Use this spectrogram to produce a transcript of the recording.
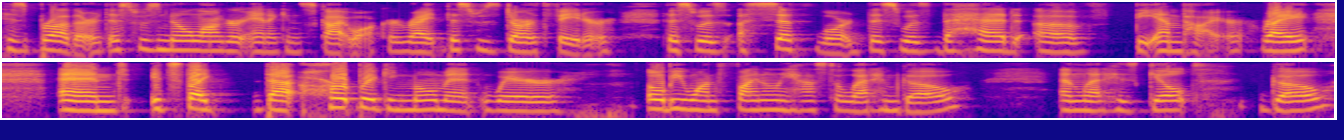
his brother. This was no longer Anakin Skywalker, right? This was Darth Vader. This was a Sith Lord. This was the head of the Empire, right? And it's like that heartbreaking moment where Obi-Wan finally has to let him go and let his guilt go.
